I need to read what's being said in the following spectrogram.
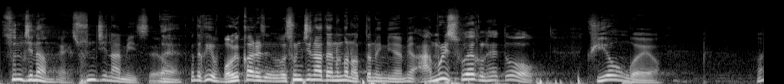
순진함. 네, 순진함이 있어요. 네. 근데 그게 뭘까를 순진하다는 건 어떤 의미냐면 아무리 수액을 해도 귀여운 거예요. 어?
